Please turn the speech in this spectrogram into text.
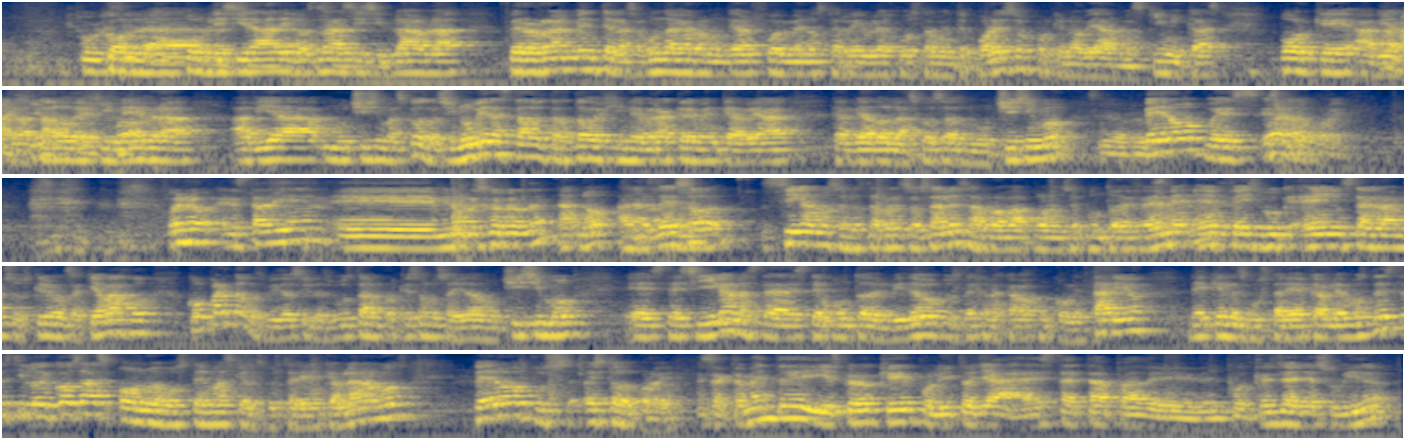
con la publicidad y los nazis y bla bla. Pero realmente la Segunda Guerra Mundial fue menos terrible justamente por eso, porque no había armas químicas, porque había el Tratado de wow. Ginebra, había muchísimas cosas. Si no hubiera estado el Tratado de Ginebra, créeme que habría cambiado las cosas muchísimo. Sí. Pero pues es Bueno. todo por hoy. Bueno, está bien. Eh, mi nombre es Jorge. Ah, no, antes Ah, no, de eso, no. síganos en nuestras redes sociales, arroba por11.fm, en Facebook e Instagram, suscríbanse aquí abajo, compartan los videos si les gustan porque eso nos ayuda muchísimo. Este, si llegan hasta este punto del video, pues dejen acá abajo un comentario de que les gustaría que hablemos de este estilo de cosas o nuevos temas que les gustaría que habláramos. Pero pues es todo por hoy. Exactamente, y espero que Polito ya a esta etapa de- del podcast ya haya subido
